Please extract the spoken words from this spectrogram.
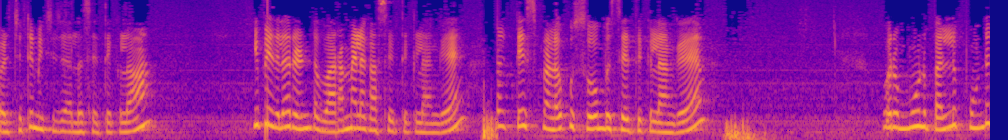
வடிச்சிட்டு மிக்ஸி ஜாரில் சேர்த்துக்கலாம். இப்போ இதில் ரெண்டு வரமிளகாய் சேர்த்துக்கலாங்க. ஒரு டீஸ்பூன் அளவுக்கு சோம்பு சேர்த்துக்கலாங்க. ஒரு மூணு பல் பூண்டு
